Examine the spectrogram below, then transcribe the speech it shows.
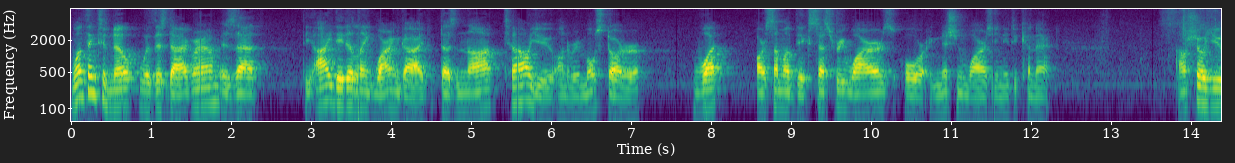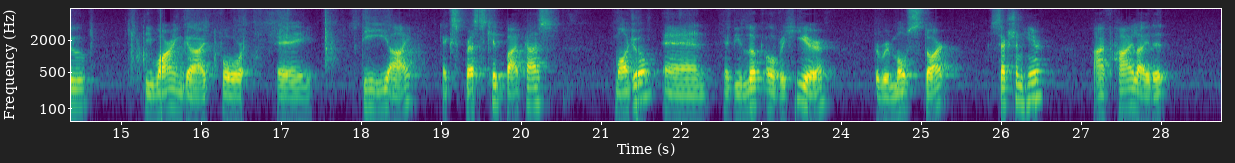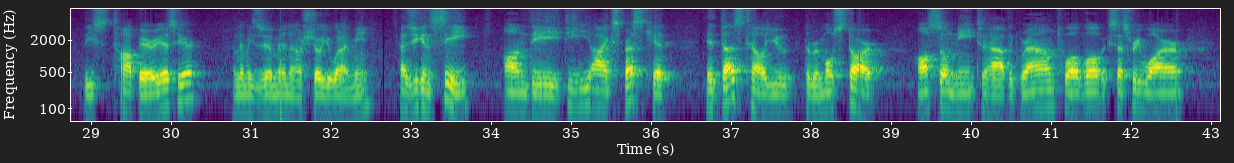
One thing to note with this diagram is that the iDataLink wiring guide does not tell you on the remote starter what are some of the accessory wires or ignition wires you need to connect. I'll show you the wiring guide for a DEI XpressKit Bypass module. And if you look over here the remote start section here I've highlighted these top areas here. And let me zoom in and I'll show you what I mean. As you can see on the DEI XpressKit it does tell you the remote start also need to have the ground 12 volt accessory wire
